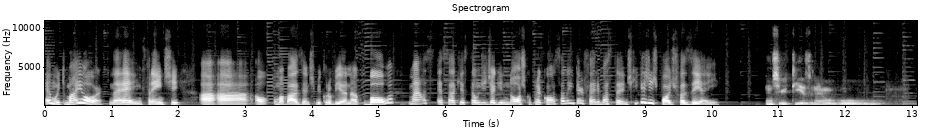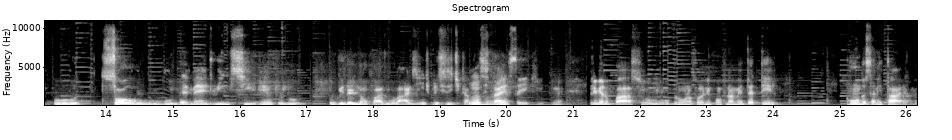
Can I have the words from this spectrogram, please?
é muito maior, né? Em frente a, a, a uma base antimicrobiana boa, mas essa questão de diagnóstico precoce, ela interfere bastante. O que, que a gente pode fazer aí? Com certeza, né? O, o, o só o, o, remédio em si, dentro do, do vidro, ele não faz milagres, a gente precisa de capacitar uhum. essa equipe, né? Primeiro passo, o Bruno falando em confinamento, é ter ronda sanitária. Né?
